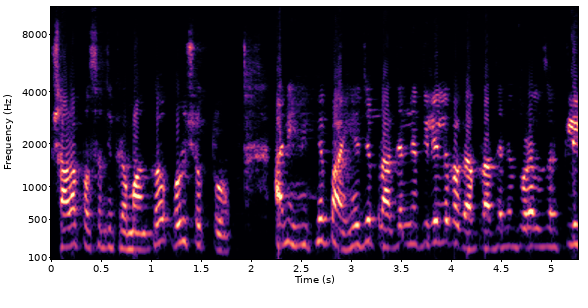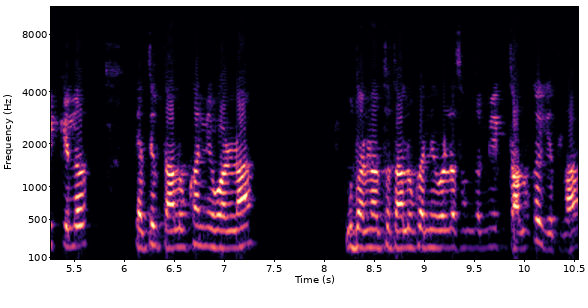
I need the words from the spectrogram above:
शाळा पसंती क्रमांक भरू शकतो. आणि हे- हे पहा हे जे प्राधान्य दिलेलं बघा प्राधान्य जोडायला जर क्लिक केलं यातील तालुका निवडला उदाहरणार्थ तालुका निवडला समजा मी एक तालुका घेतला.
